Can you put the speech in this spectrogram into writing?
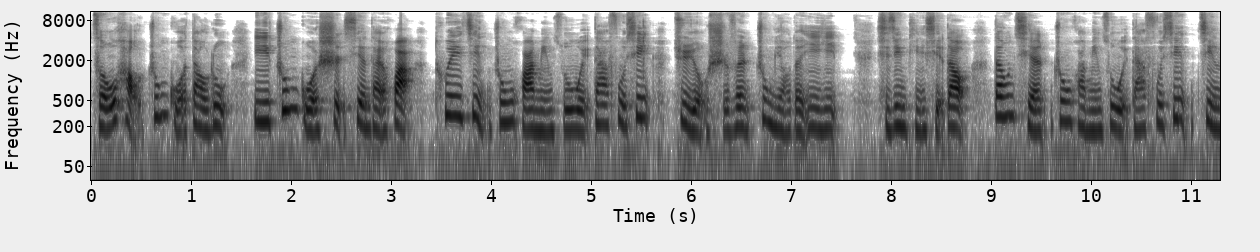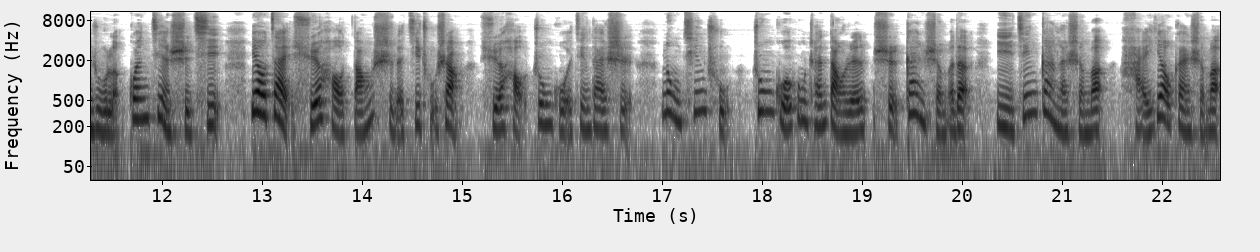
走好中国道路，以中国式现代化推进中华民族伟大复兴，具有十分重要的意义。习近平写道：“当前中华民族伟大复兴进入了关键时期，要在学好党史的基础上，学好中国近代史，弄清楚中国共产党人是干什么的，已经干了什么，还要干什么，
